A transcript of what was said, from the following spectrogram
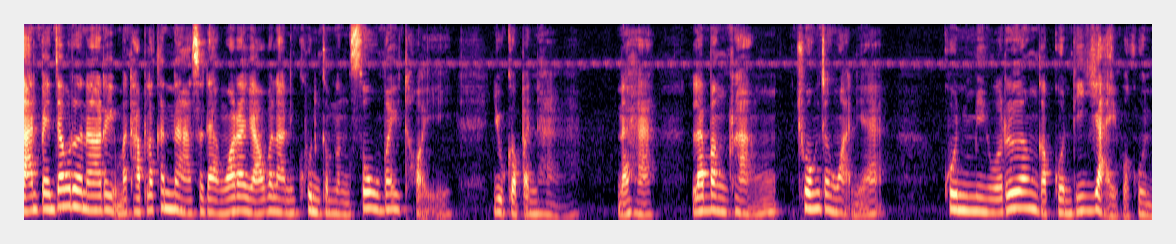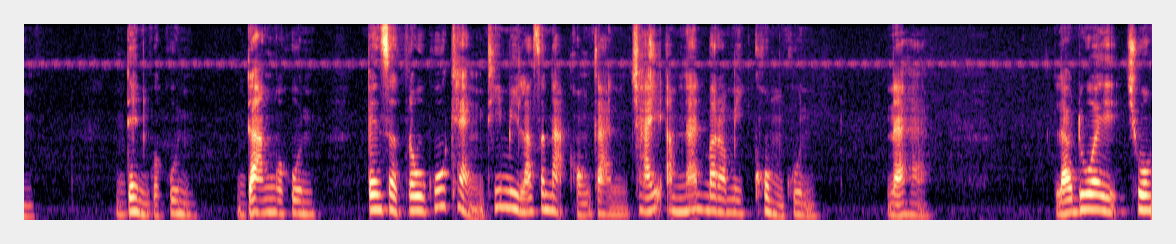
การเป็นเจ้าเรือนอาริมาทับลัคนาแสดงว่าระยะเวลานี้คุณกำลังสู้ไม่ถอยอยู่กับปัญหานะคะและบางครั้งช่วงจังหวะเนี้ย คุณมีเรื่องกับคนที่ใหญ่กว่าคุณ เด่นกว่าคุณ ดังกว่าคุณ เป็นศัตรูคู่แข่งที่มีลักษณะของการใช้อำนาจบารมีข่มคุณนะคะแล้วด้วยช่วง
